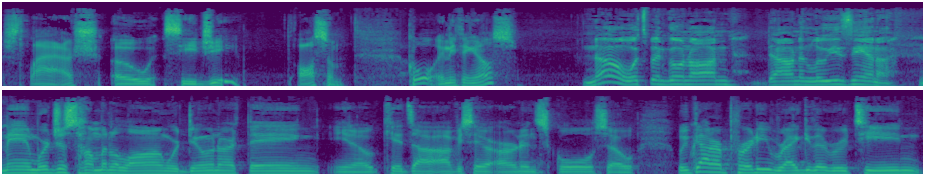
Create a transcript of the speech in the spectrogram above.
slash ocg awesome. Cool. Anything else no, what's been going on down in Louisiana? Man, we're just humming along. We're doing our thing. You know, kids obviously aren't in school, so we've got our pretty regular routine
